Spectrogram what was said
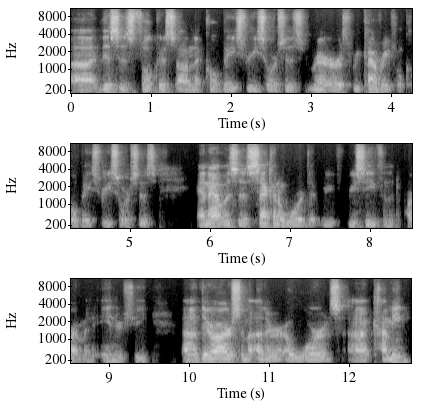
Uh, this is focused on the coal-based resources, rare earth recovery from coal-based resources, and that was the second award that we received from the Department of Energy. Uh, there are some other awards uh, coming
